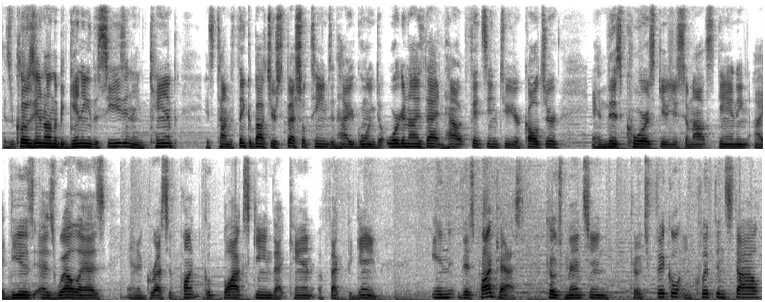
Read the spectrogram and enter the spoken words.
As we close in on the beginning of the season and camp, it's time to think about your special teams and how you're going to organize that and how it fits into your culture. And this course gives you some outstanding ideas as well as an aggressive punt block scheme that can affect the game in this podcast. Coach mentioned Coach Fickell and Clifton style.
